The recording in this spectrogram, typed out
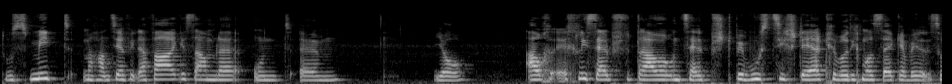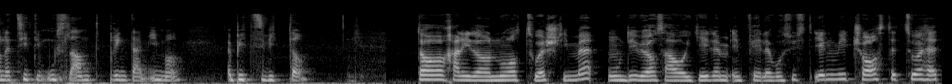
daraus mit, man kann sehr viel Erfahrungen sammeln und ähm, ja, auch ein bisschen Selbstvertrauen und Selbstbewusstsein stärken, würde ich mal sagen, weil so eine Zeit im Ausland bringt einem immer ein bisschen weiter. Da kann ich da nur zustimmen und ich würde es auch jedem empfehlen, der sonst irgendwie die Chance dazu hat.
